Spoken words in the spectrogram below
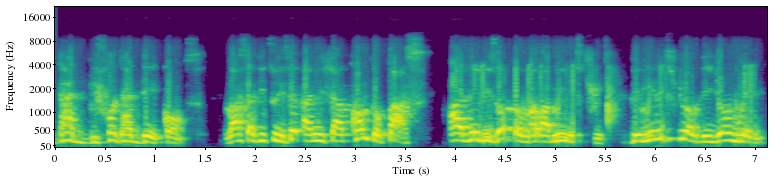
That before that day comes. Verse 32, he said, And it shall come to pass as a result of our ministry, the ministry of the young men,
